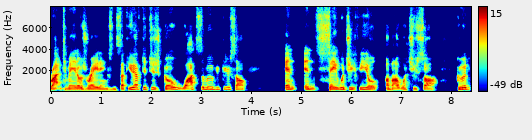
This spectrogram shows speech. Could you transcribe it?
Rotten Tomatoes ratings and stuff. You have to just go watch the movie for yourself and and say what you feel about what you saw, good,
